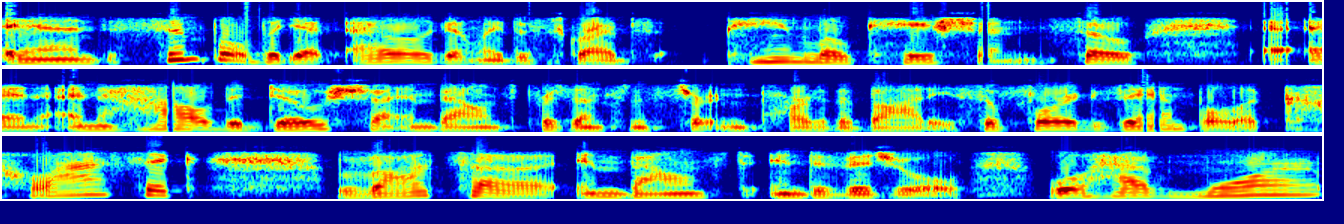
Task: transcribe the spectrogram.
and simple but yet elegantly describes pain location. So, and, and how the dosha imbalance presents in a certain part of the body. So, for example, a classic vata imbalanced individual will have more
